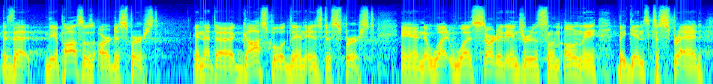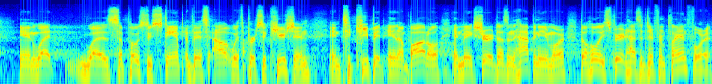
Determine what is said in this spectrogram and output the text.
is that the apostles are dispersed and that the gospel then is dispersed. And what was started in Jerusalem only begins to spread and what was supposed to stamp this out with persecution and to keep it in a bottle and make sure it doesn't happen anymore, the Holy Spirit has a different plan for it.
